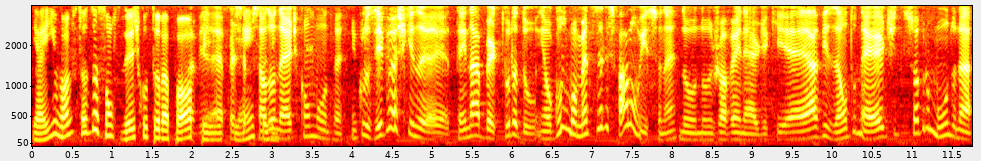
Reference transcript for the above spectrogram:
E aí envolve todos os assuntos, desde cultura pop, É a percepção do nerd com o mundo. né? Inclusive, eu acho que eh, tem na abertura do. Em alguns momentos eles falam isso, né? No, no Jovem Nerd, que é a visão do nerd sobre o mundo, né?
